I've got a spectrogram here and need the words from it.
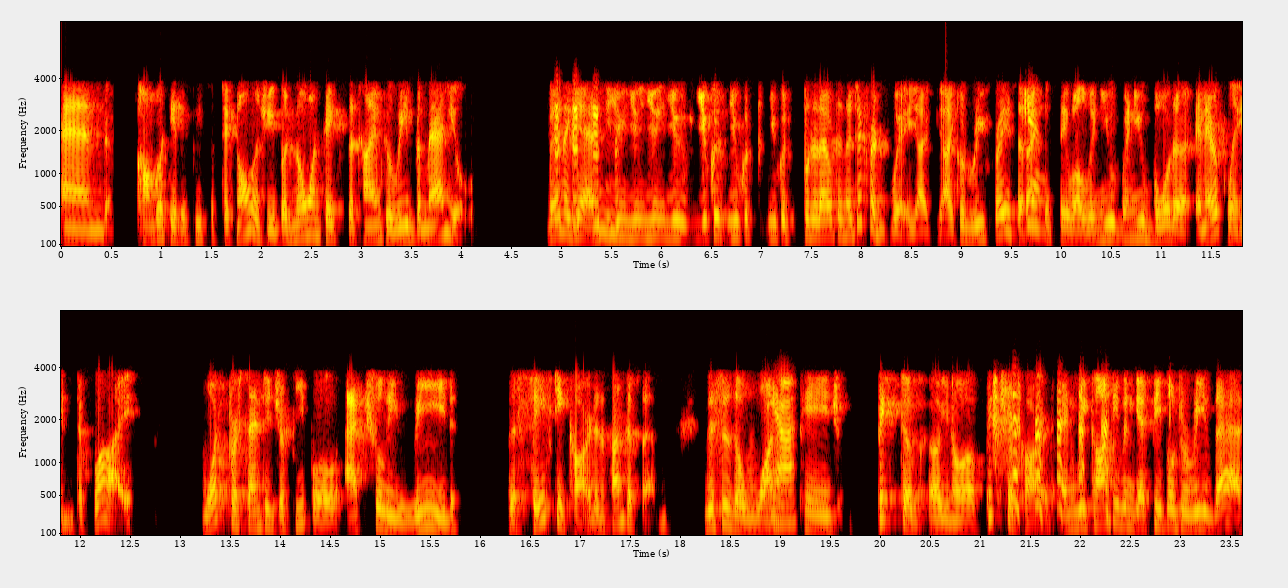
and complicated piece of technology, but no one takes the time to read the manual. Then again, you, you, you, you could you could you could put it out in a different way. I, I could rephrase it. Yeah. I could say, well, when you when you board a, an airplane to fly, what percentage of people actually read the safety card in front of them? This is a one-page yeah. picture, uh, you know, a picture card, and we can't even get people to read that.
